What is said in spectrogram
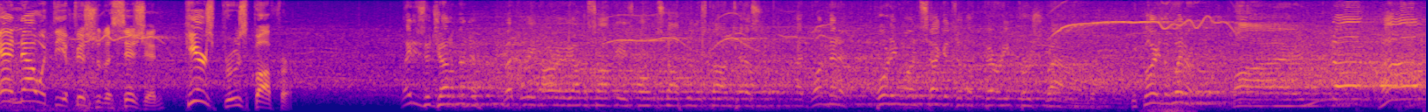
And now with the official decision, here's Bruce Buffer. Ladies and gentlemen, referee Mario Yamasaki is called to stop to this contest at 1 minute, 41 seconds of the very first round. Declaring the winner by knockout,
